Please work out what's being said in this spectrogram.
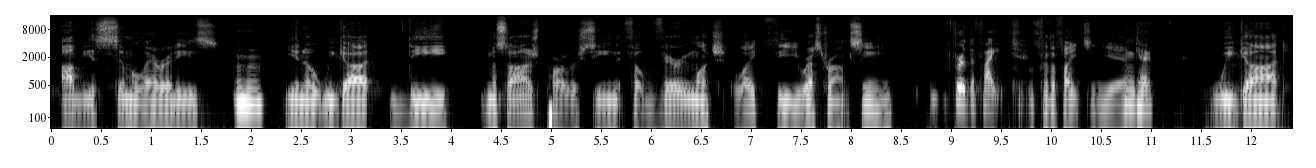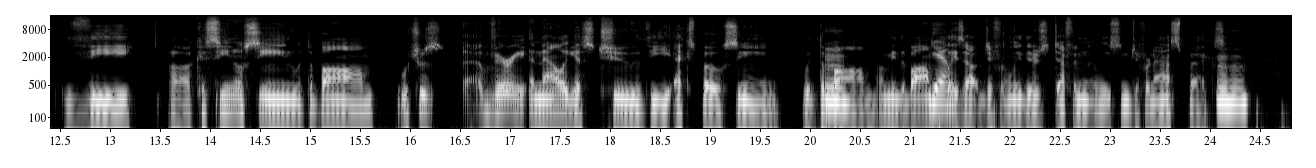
obvious similarities. Mm-hmm. You know, we got the massage parlor scene that felt very much like the restaurant scene For the fight. for the fight scene. Yeah, Okay. we got the uh, casino scene with the bomb, which was uh, very analogous to the expo scene with the Mm. bomb. I mean, the bomb Yeah. plays out differently. There's definitely some different aspects, Mm-hmm.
